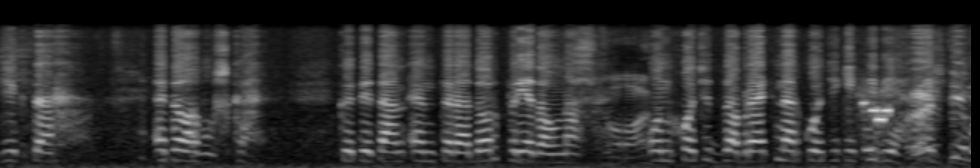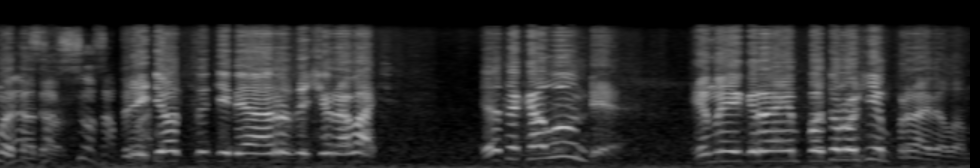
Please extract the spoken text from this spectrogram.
Виктор, это ловушка. Капитан Энтерадор предал нас. Что? Он хочет забрать наркотики себе. Прости, Матадор. Придется тебя разочаровать. Это Колумбия, и мы играем по другим правилам.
